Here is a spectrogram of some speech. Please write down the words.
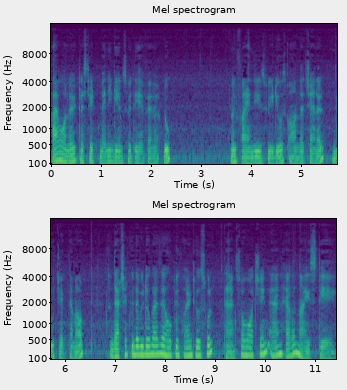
I have already tested many games with AFMF2. You will find these videos on the channel. Do check them out. So that's it with the video guys. I hope you find it useful. Thanks for watching and have a nice day.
